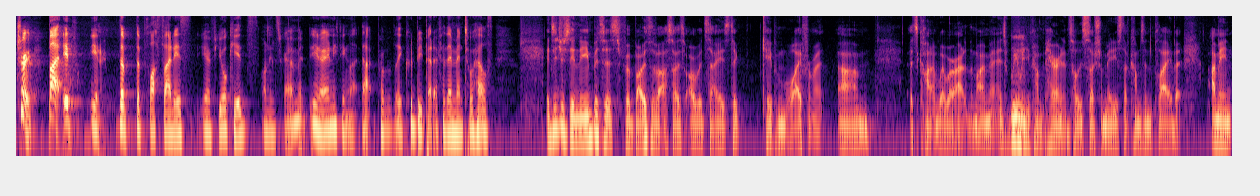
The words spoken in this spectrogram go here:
True, but if you know the the plus side is you know, if your kids on Instagram, it- you know anything like that probably could be better for their mental health. it's interesting. The impetus for both of us, I, I would say, is to keep them away from it. Um, it's kind of where we're at at the moment. It's weird when mm. you become parent and so all this social media stuff comes into play. But I mean,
